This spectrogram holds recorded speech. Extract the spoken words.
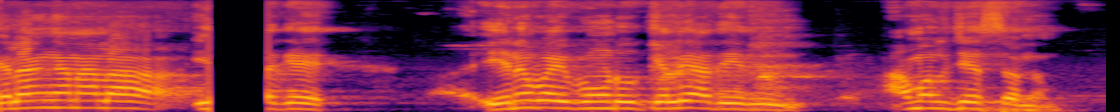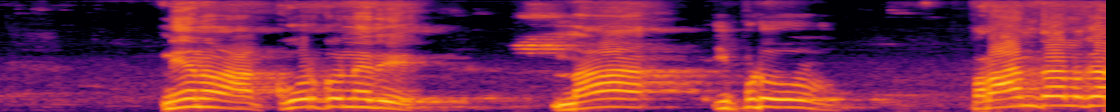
తెలంగాణలో ఇలాగే ఎనభై మూడుకెళ్ళి అది అమలు చేస్తున్నాం నేను ఆ కోరుకునేది నా ఇప్పుడు ప్రాంతాలుగా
